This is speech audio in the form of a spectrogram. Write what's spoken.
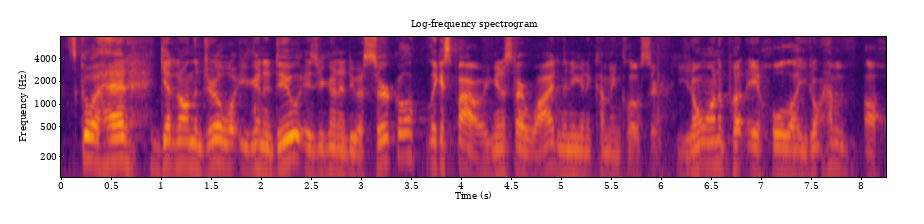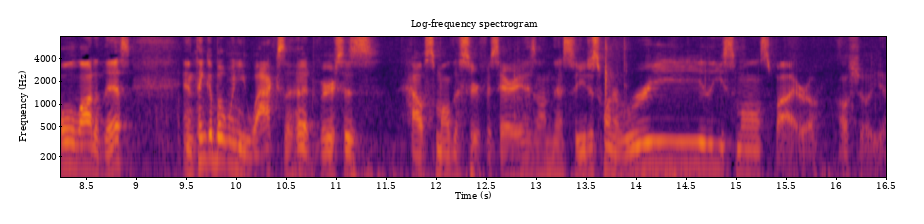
let's go ahead, get it on the drill. What you're gonna do is you're gonna do a circle, like a spiral. You're gonna start wide and then you're gonna come in closer. You don't wanna put a whole lot, you don't have a, a whole lot of this. And think about when you wax the hood versus how small the surface area is on this. So you just want a really small spiral. I'll show you.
